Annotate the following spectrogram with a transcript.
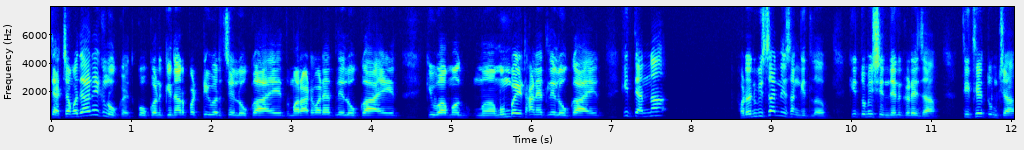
त्याच्यामध्ये अनेक लोक आहेत. कोकण किनारपट्टीवरचे लोक आहेत मराठवाड्यातले लोक आहेत किंवा मग मुंबई ठाण्यातले लोक आहेत की त्यांना फडणवीसांनी सांगितलं की तुम्ही शिंदेकडे जा तिथे तुमच्या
